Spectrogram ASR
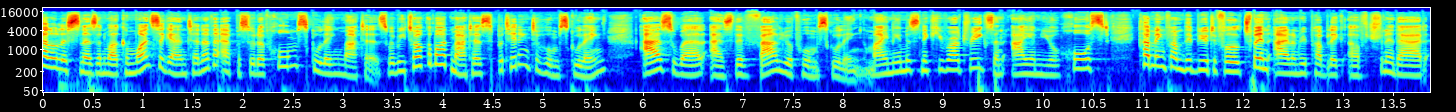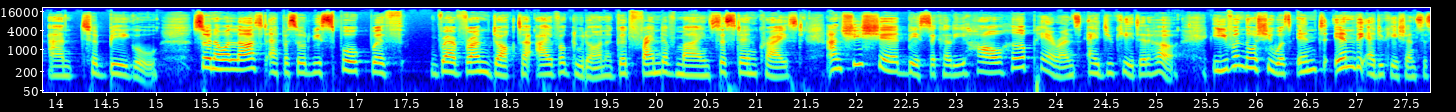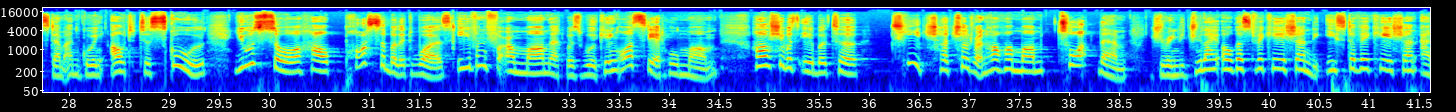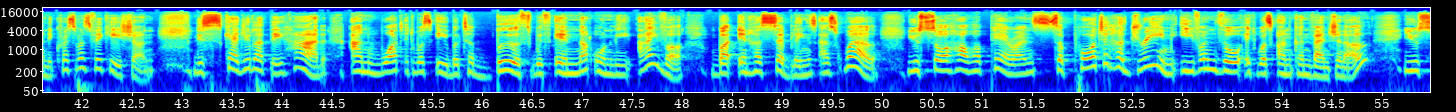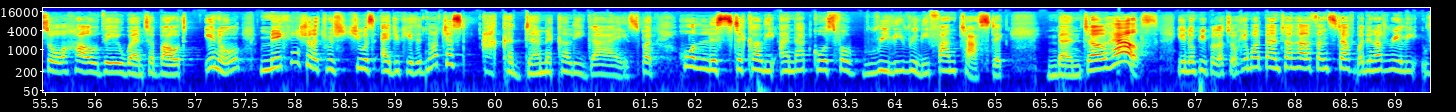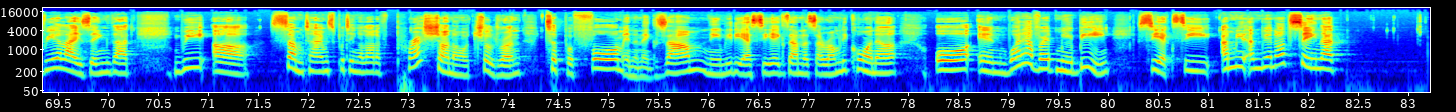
Hello, listeners, and welcome once again to another episode of Homeschooling Matters, where we talk about matters pertaining to homeschooling as well as the value of homeschooling. My name is Niki Rodrigues, and I am your host, coming from the beautiful Twin Island Republic of Trinidad and Tobago. So, in our last episode, we spoke with Reverend Dr. Iva Gloudon, a good friend of mine, sister in Christ, and she shared basically how her parents educated her. Even though she was in, in the education system and going out to school, you saw how possible it was, even for a mom that was working or stay at home mom, how she was able to teach her children how her mom taught them during the July August vacation, the Easter vacation, and the Christmas vacation, the schedule that they had, and what it was able to birth within not only Iva, but in her siblings as well. You saw how her parents supported her dream, even though it was unconventional. You saw how they went about, you know, making sure that she was educated, not just academically, guys, but holistically. And that goes for really, really fantastic mental health. You know, people are talking about mental health and stuff, but they're not really realizing that we are sometimes putting a lot of pressure on our children to perform in an exam, namely the SEA exam that's around the corner, or in whatever it may be, CXC. I mean, and we're not saying that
